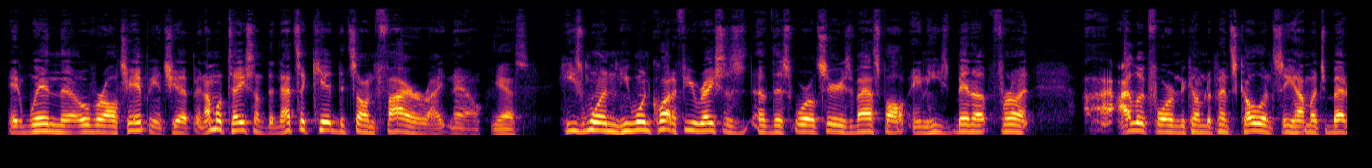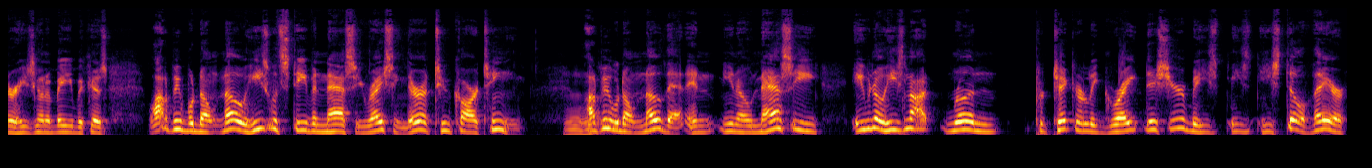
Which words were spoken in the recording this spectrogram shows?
and win the overall championship. And I'm going to tell you something. That's a kid that's on fire right now. Yes. He's won, he won quite a few races of this World Series of Asphalt and he's been up front. I, I look for him to come to Pensacola and see how much better he's going to be because a lot of people don't know he's with Stephen Nasse Racing. They're a two car team. Mm-hmm. A lot of people don't know that. And, you know, Nasse even though he's not run particularly great this year, but he's he's he's still there.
